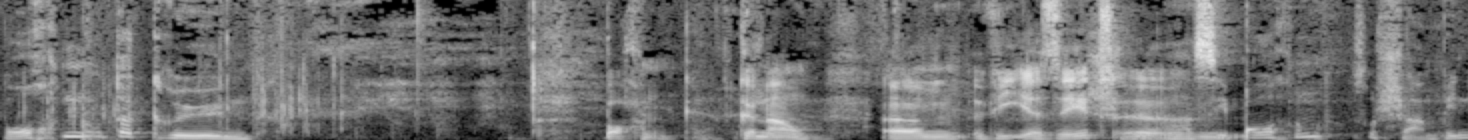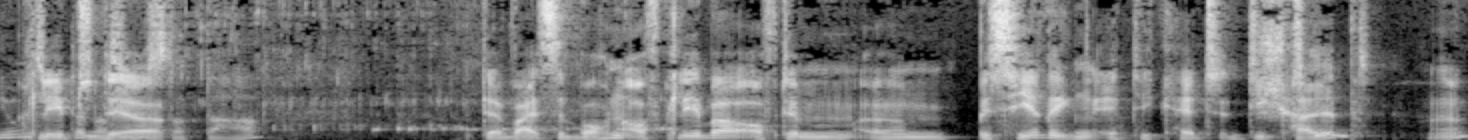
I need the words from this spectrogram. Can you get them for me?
Bochen oder grün? Bochen, genau. Ähm, wie ihr seht, äh, Nasi-Bochen, so Champignons. klebt mit der- da. der weiße Bochenaufkleber auf dem ähm, bisherigen Etikett die Kalb. Ja?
